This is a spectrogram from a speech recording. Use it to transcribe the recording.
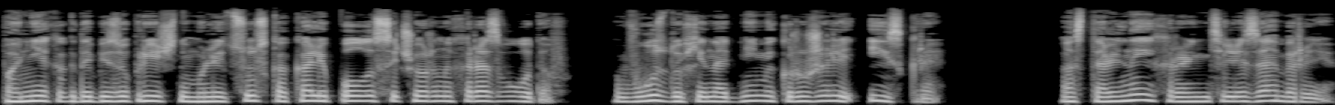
По некогда безупречному лицу скакали полосы черных разводов, в воздухе над ними кружили искры. Остальные хранители замерли,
